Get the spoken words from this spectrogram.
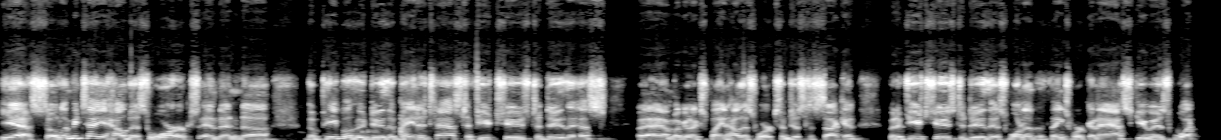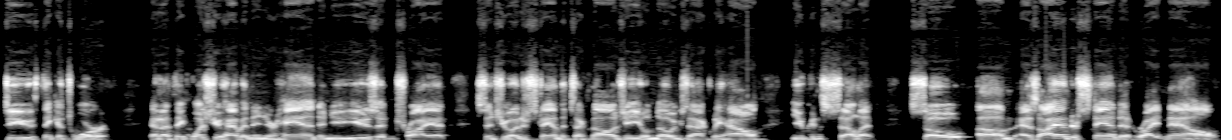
Yeah, so let me tell you how this works. And then uh, the people who do the beta test, if you choose to do this, uh, I'm going to explain how this works in just a second. But if you choose to do this, one of the things we're going to ask you is what do you think it's worth? And I think once you have it in your hand and you use it and try it, since you understand the technology, you'll know exactly how you can sell it. So, um, as I understand it right now,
